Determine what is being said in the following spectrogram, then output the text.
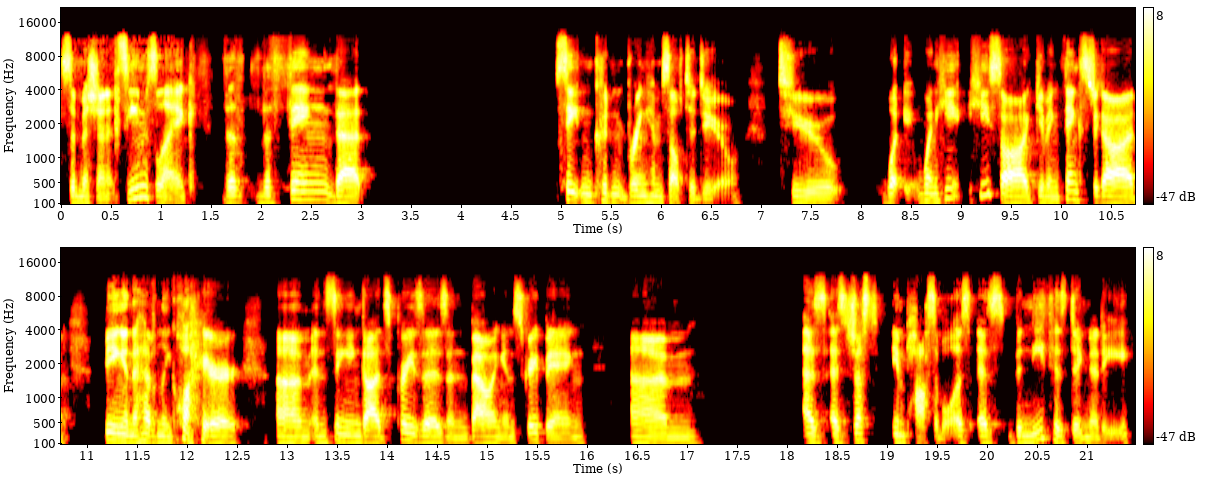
submission? It seems like the the thing that Satan couldn't bring himself to do to what when he he saw giving thanks to God, being in the heavenly choir, um, and singing God's praises and bowing and scraping um, as as just impossible, as as beneath his dignity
